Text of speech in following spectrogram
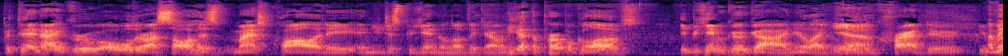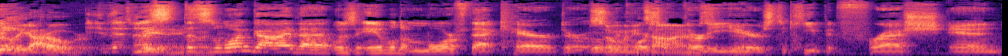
But then I grew older. I saw his match quality, and you just began to love the guy. When he got the purple gloves, he became a good guy, and you're like, Yeah. holy crap, dude! You I mean, really got over. Th- To me, That's, anyway. that's the one guy that was able to morph that character over So the course times, of 30 yeah. years to keep it fresh. And,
